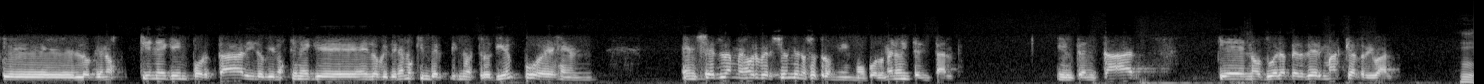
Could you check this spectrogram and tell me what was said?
que lo que nos tiene que importar y lo que nos tiene que lo que tenemos que invertir nuestro tiempo es en, en ser la mejor versión de nosotros mismos, por lo menos intentarlo. Intentar que nos duela perder más que al rival. Mm.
